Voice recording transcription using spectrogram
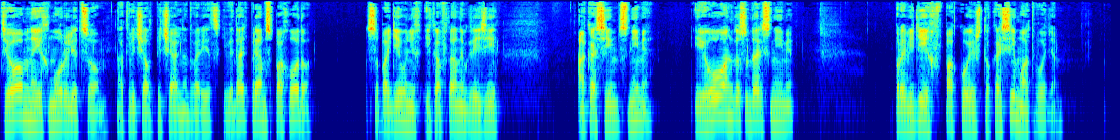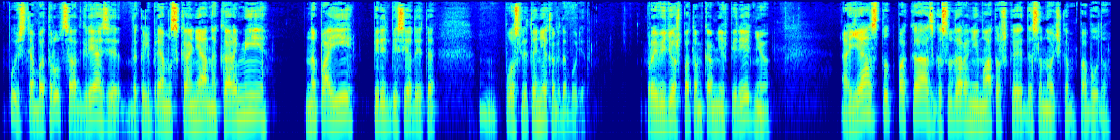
«Темный и хмурый лицом», — отвечал печально дворецкий. «Видать, прям с походу. Сапоги у них и кафтаны в грязи. А Касим с ними?» «И он, государь, с ними». Проведи их в покое, что Касиму отводим. Пусть оботрутся от грязи, да коль прямо с коня накорми, напои перед беседой-то. После-то некогда будет. Проведешь потом ко мне в переднюю, а я тут пока с государыней-матушкой да сыночком побуду.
